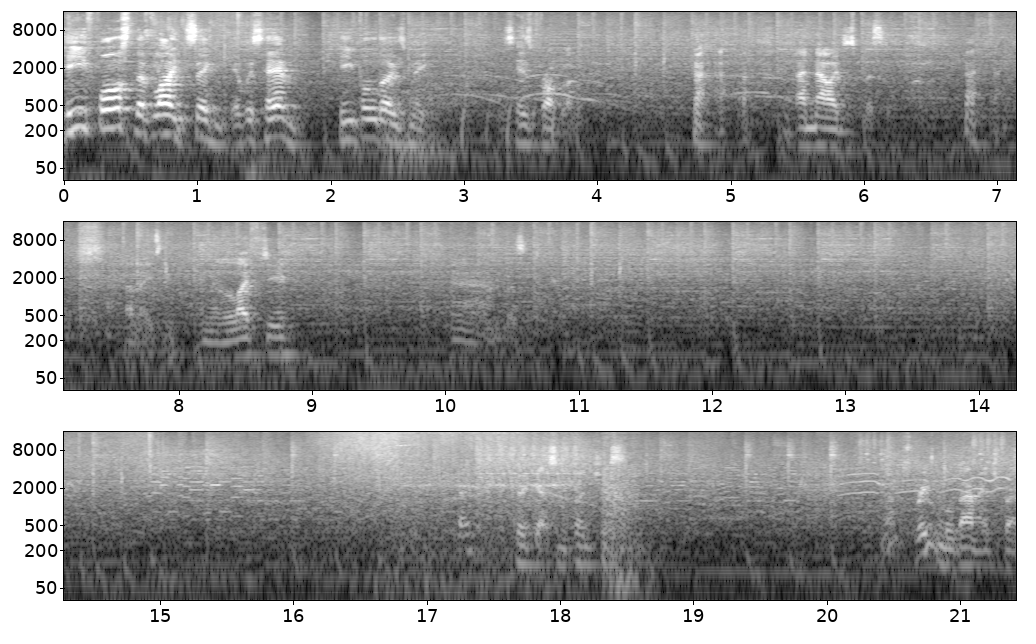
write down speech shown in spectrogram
he forced the blind sing. It was him. He bulldozed me. It's his problem. and now I just it. Amazing. I'm going to life you. And it. Okay, could get some flinches. Reasonable damage, but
